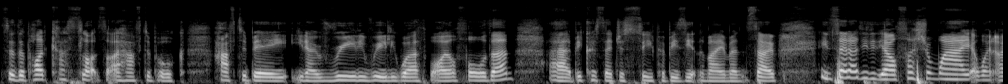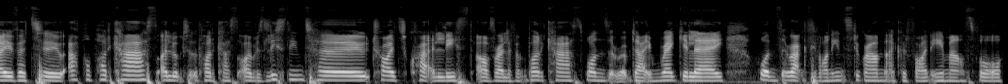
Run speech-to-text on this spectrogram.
So the podcast slots that I have to book have to be, you know, really, really worthwhile for them uh, because they're just super busy at the moment. So instead, I did it the old fashioned way. I went over to Apple Podcasts. I looked at the podcasts I was listening to, tried to create a list of relevant podcasts, ones that were updating regularly, ones that are active on Instagram that I could find emails for,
